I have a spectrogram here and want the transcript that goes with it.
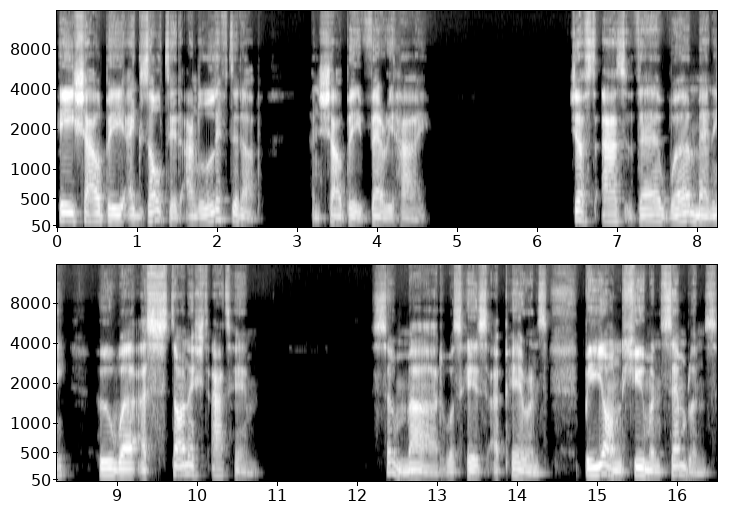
He shall be exalted and lifted up, and shall be very high just as there were many who were astonished at him. So marred was his appearance beyond human semblance,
